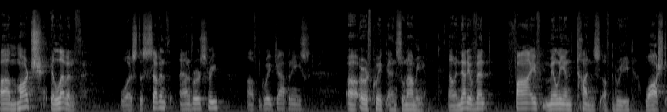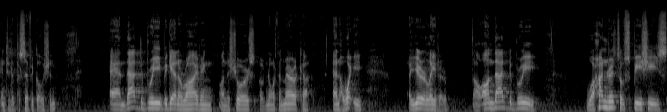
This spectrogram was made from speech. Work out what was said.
Um, March 11th was the seventh anniversary of the Great Japanese uh, earthquake and tsunami. Now, in that event, 5 million tons of debris washed into the Pacific Ocean. And that debris began arriving on the shores of North America and Hawaii a year later. Now, on that debris were hundreds of species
